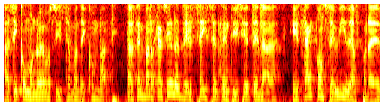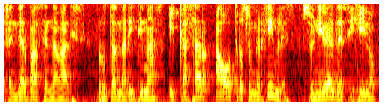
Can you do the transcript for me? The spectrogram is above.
así como nuevos sistemas de combate. Las embarcaciones del 677 helada están concebidas para defender bases navales, rutas marítimas y cazar a otros sumergibles. Su nivel de sigilo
